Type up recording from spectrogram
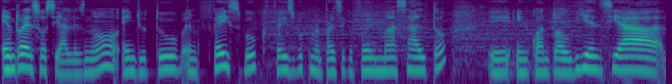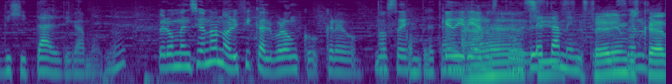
en redes sociales, ¿no? En YouTube, en Facebook. Facebook me parece que fue el más alto eh, en cuanto a audiencia digital, digamos, ¿no? Pero mención honorífica al Bronco, creo. No sé. ¿Qué dirían Ah, ustedes? sí, Completamente. estaría bien el- buscar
